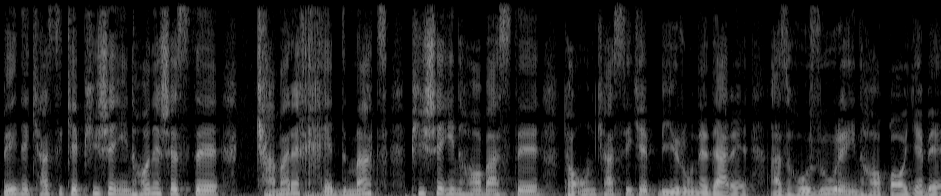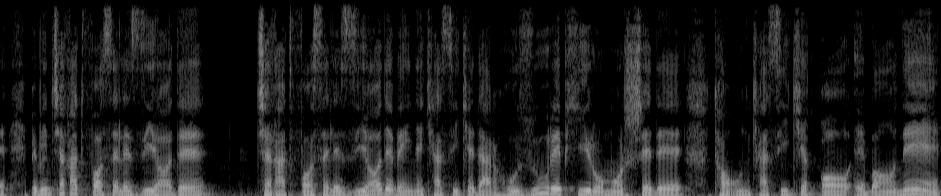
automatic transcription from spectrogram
بین کسی که پیش اینها نشسته کمر خدمت پیش اینها بسته تا اون کسی که بیرون دره. از حضور اینها قایبه ببین چقدر فاصله زیاده. چقدر فاصله زیاده بین کسی که در حضور پیر و مرشده تا اون کسی که قائبانه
